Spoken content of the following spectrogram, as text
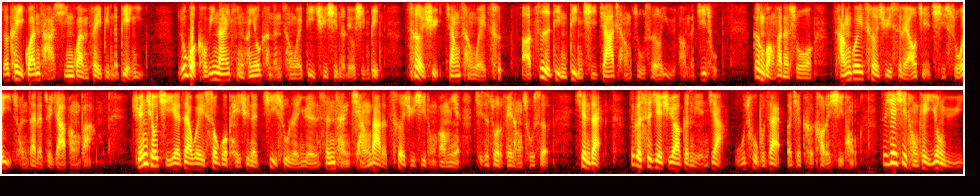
则可以观察新冠肺病的变异。如果 COVID-19 很有可能成为地区性的流行病，测序将成为测啊制定定期加强注射预防的基础。更广泛的说，常规测序是了解其所以存在的最佳方法。全球企业在为受过培训的技术人员生产强大的测序系统方面，其实做得非常出色。现在，这个世界需要更廉价、无处不在而且可靠的系统。这些系统可以用于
